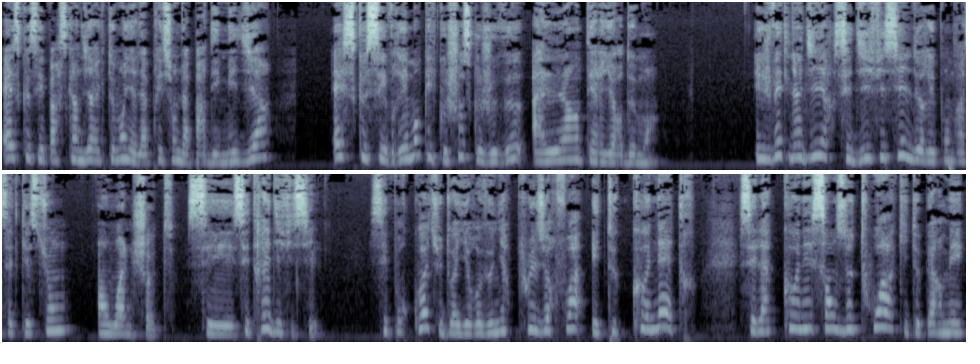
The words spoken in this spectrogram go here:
Est-ce que c'est parce qu'indirectement il y a de la pression de la part des médias? Est-ce que c'est vraiment quelque chose que je veux à l'intérieur de moi? Et je vais te le dire, c'est difficile de répondre à cette question en one shot. C'est très difficile. C'est pourquoi tu dois y revenir plusieurs fois et te connaître. C'est la connaissance de toi qui te permet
